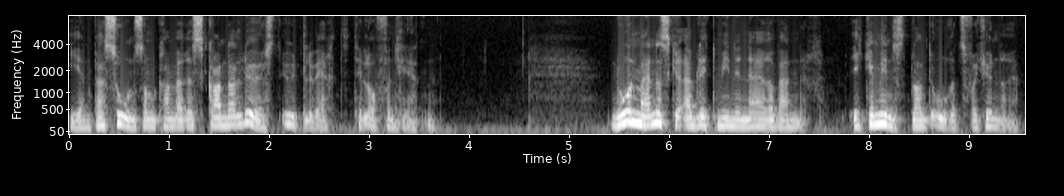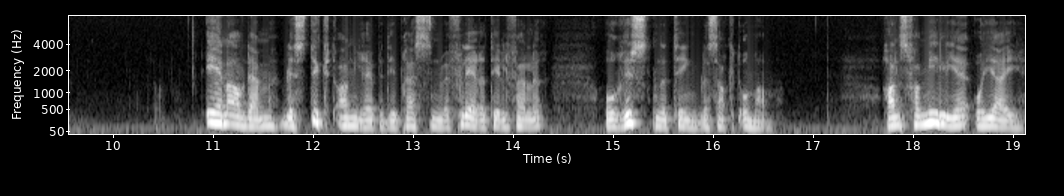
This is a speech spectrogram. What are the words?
i en person som kan være skandaløst utlevert til offentligheten. Noen mennesker er blitt mine nære venner, ikke minst blant ordets forkynnere. En av dem ble stygt angrepet i pressen ved flere tilfeller, og rystende ting ble sagt om ham. Hans familie og jeg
